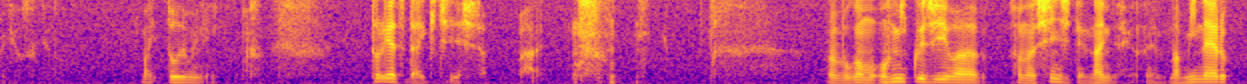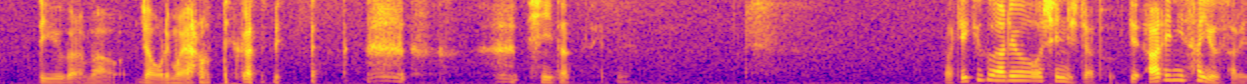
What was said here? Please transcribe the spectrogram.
な気がするけどまあ、どうでもいいんだけど。とりあえず大吉でした。はい。ま僕はもうおみくじはそんな信じてないんですけどね。まあみんなやるって言うから、まあじゃあ俺もやろうっていう感じで 引いたすけどね。まあ、結局あれを信じちゃうと、あれに左右され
